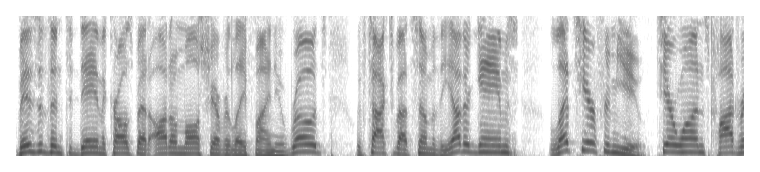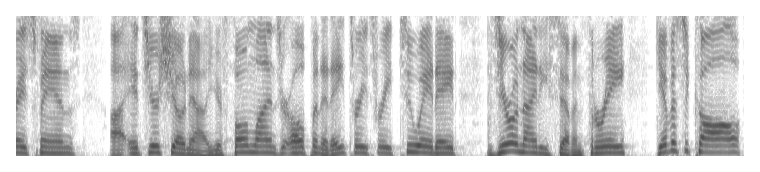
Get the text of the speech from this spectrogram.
Visit them today in the Carlsbad Auto Mall. Chevrolet find new roads. We've talked about some of the other games. Let's hear from you, Tier Ones, Padres fans. Uh, it's your show now. Your phone lines are open at 833-288-0973. Give us a call.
